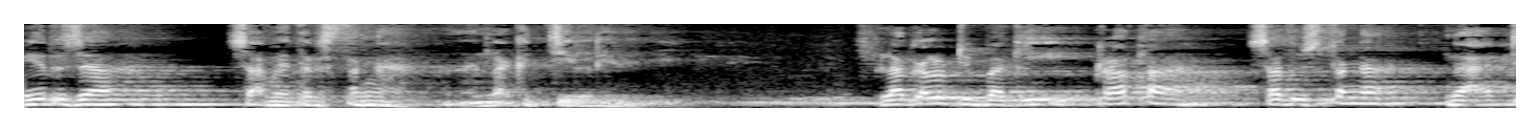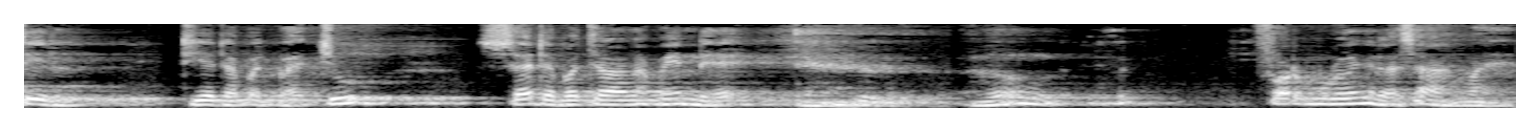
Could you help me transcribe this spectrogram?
Mirza 1 meter setengah Anak kecil ini Lah kalau dibagi rata Satu setengah nggak adil Dia dapat baju Saya dapat celana pendek ya. Oh, formulanya nggak sama ya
